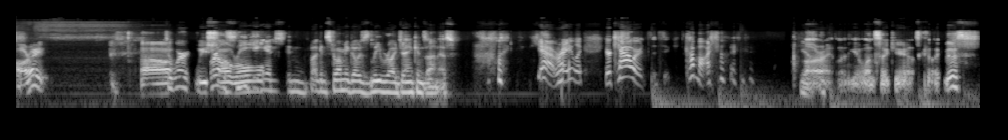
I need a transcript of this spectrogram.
All right. Uh, so we're we we're all sneaking roll. and, and fucking Stormy goes Leeroy Jenkins on us. yeah, right? Like, you're cowards. It's, come on. Yeah. All right, let me get one sec here. Let's go like this.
